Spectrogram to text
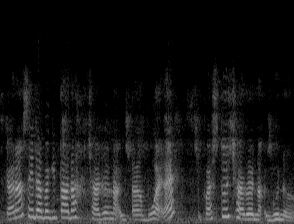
sekarang saya dah bagi tahu dah cara nak uh, buat eh. Lepas tu cara nak guna.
